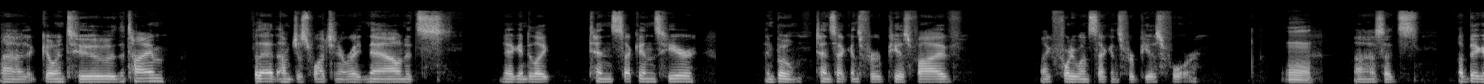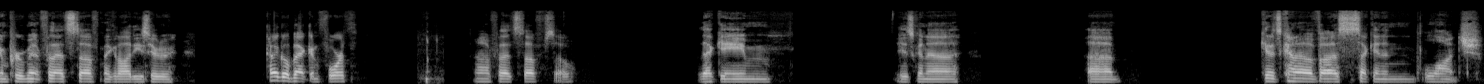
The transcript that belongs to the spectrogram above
uh, go into the time for that. I'm just watching it right now, and it's yeah, into like 10 seconds here, and boom, 10 seconds for PS5, like 41 seconds for PS4. Mm. Uh, so it's a big improvement for that stuff. Make it a lot easier to kind of go back and forth uh, for that stuff. So that game is gonna uh, get its kind of uh, second launch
